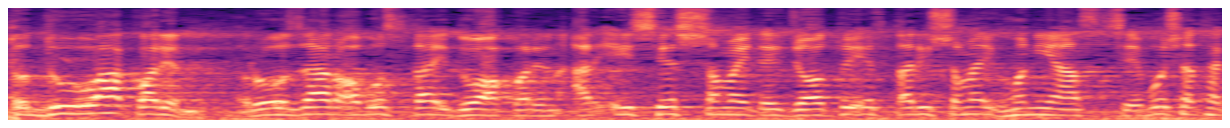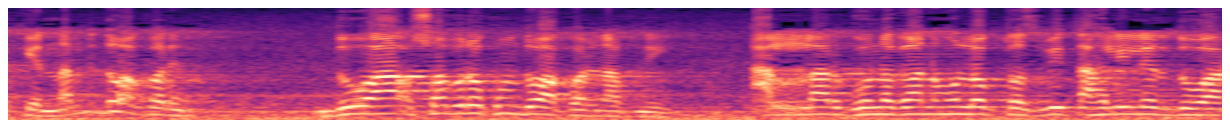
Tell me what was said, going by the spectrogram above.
তো দোয়া করেন, রোজার অবস্থায় দোয়া করেন, আর এই শেষ সময়টায় যত ইফতারির সময় ঘনিয়ে আসছে, বসে থাকেন, আপনি দোয়া করেন। দোয়া, সব রকম দোয়া করেন আপনি। আল্লাহর গুণগানমূলক তসবি তাহলিলের দোয়া,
